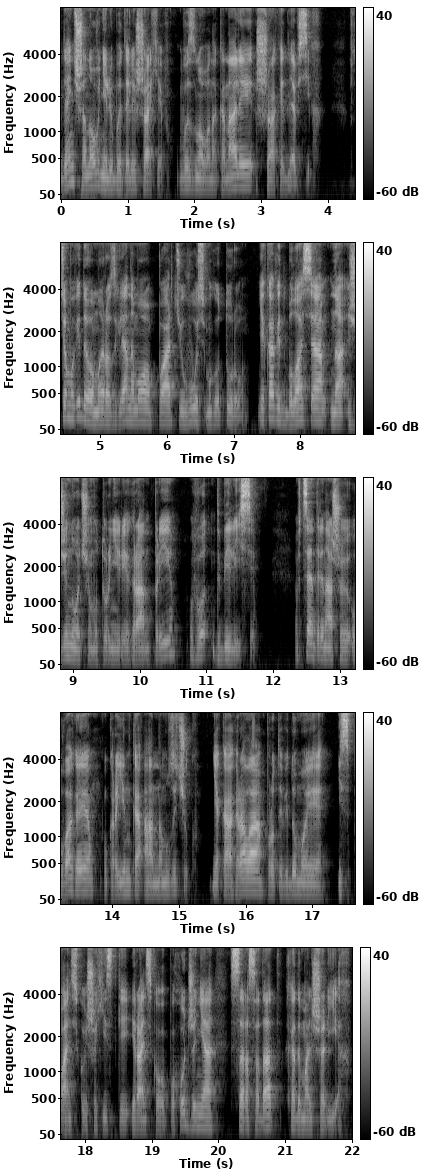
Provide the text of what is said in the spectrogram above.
день, шановні любителі шахів. Ви знову на каналі Шахи для всіх. В цьому відео ми розглянемо партію восьмого туру, яка відбулася на жіночому турнірі Гран-прі в Тбілісі. В центрі нашої уваги українка Анна Музичук, яка грала проти відомої іспанської шахістки іранського походження Сарасадат Хадемаль-Шарієх.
